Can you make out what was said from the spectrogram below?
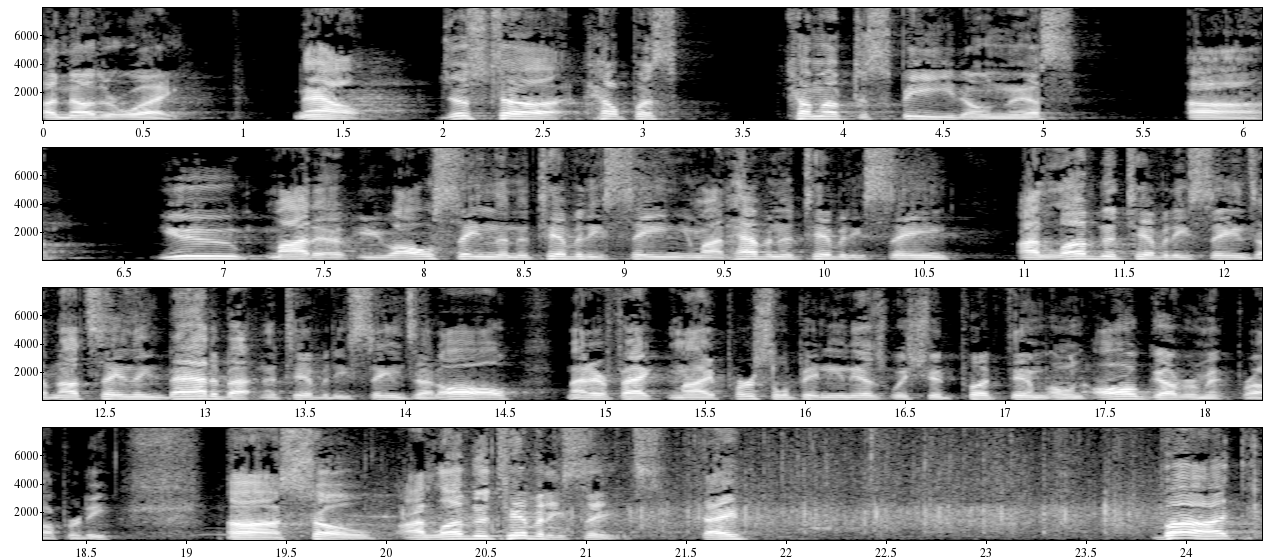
another way. Now, just to help us come up to speed on this, uh, you might have, you've all seen the nativity scene. You might have a nativity scene. I love nativity scenes. I'm not saying anything bad about nativity scenes at all. Matter of fact, my personal opinion is we should put them on all government property. Uh, so I love nativity scenes, okay? But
